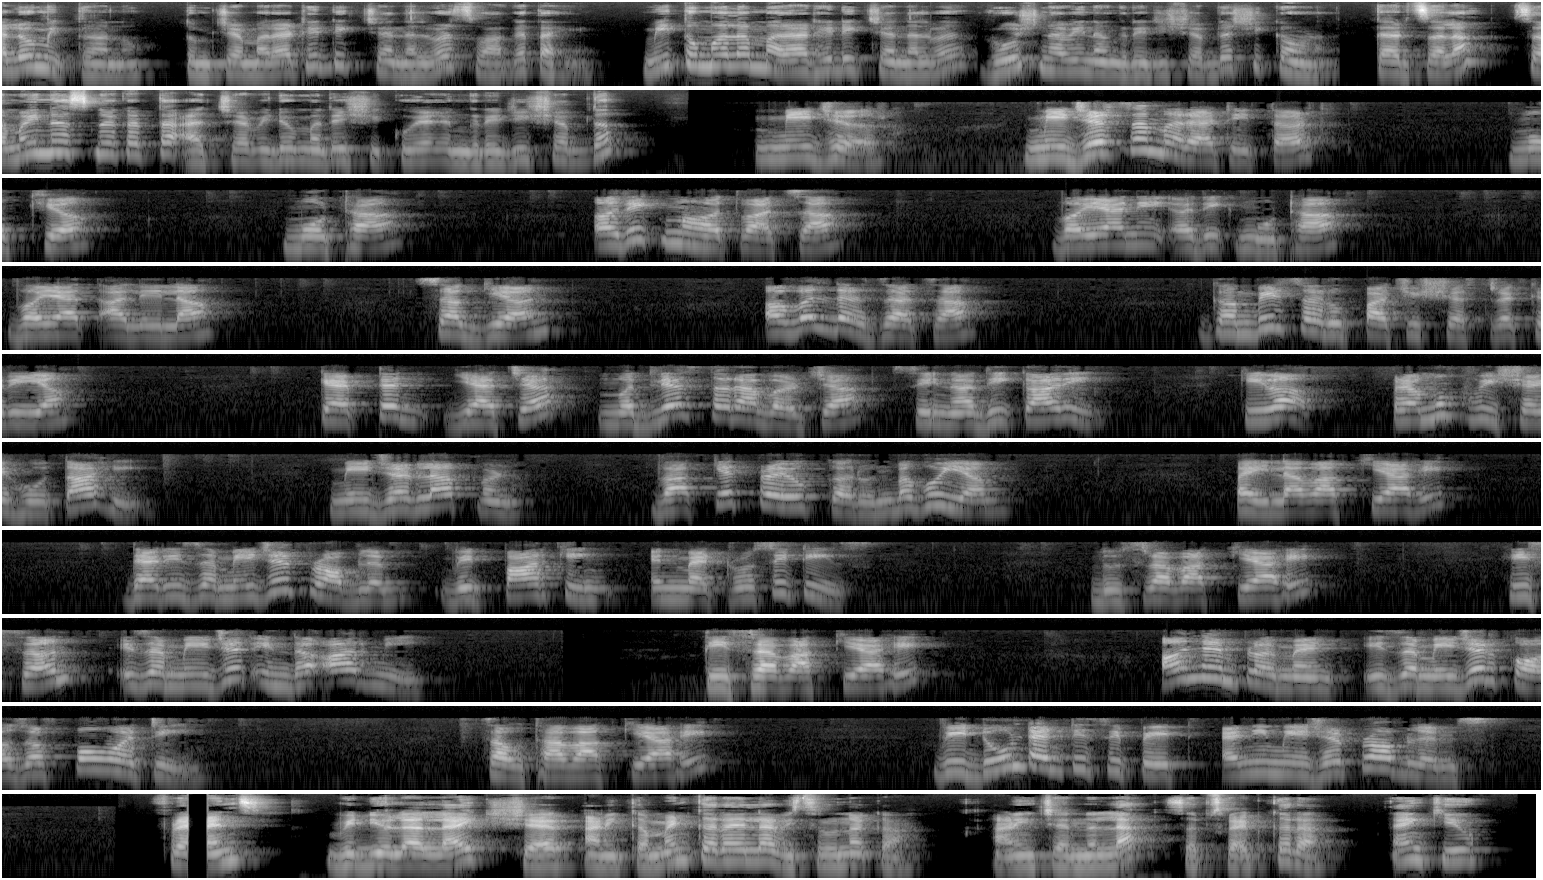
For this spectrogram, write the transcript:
Hello मित्रांनो तुमच्या Marathi Dick चॅनलवर स्वागत आहे. मी तुम्हाला मराठी डिक चॅनलवर रोज नवीन अंग्रेजी शब्द शिकवणार. तर चला समय नसणं करता आजच्या व्हिडिओमध्ये शिकूया इंग्रजी शब्द. मेजर. मेजरचा मराठीत अर्थ मुख्य मोठा अधिक महत्त्वाचा वयाने अधिक मोठा वयात आलेला सज्ञान अव्वल दर्जाचा गंभीर स्वरूपाची शस्त्रक्रिया. कॅप्टन याच्या मधल्या स्तरावरच्या सेनाधिकारी किंवा प्रमुख विषय होत आहे मेजरला आपण वाक्यात प्रयोग करून बघूया पहिला वाक्य आहे there is a major problem with parking in metro cities दुसरा वाक्य आहे ही son is a major in the army तिसरा वाक्य आहे unemployment is a major cause of poverty चौथा वाक्य आहे we don't anticipate any major problems friends व्हिडिओला लाईक शेअर आणि कमेंट करायला विसरू नका. आणि चॅनलला सबस्क्राईब करा. थँक्यू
